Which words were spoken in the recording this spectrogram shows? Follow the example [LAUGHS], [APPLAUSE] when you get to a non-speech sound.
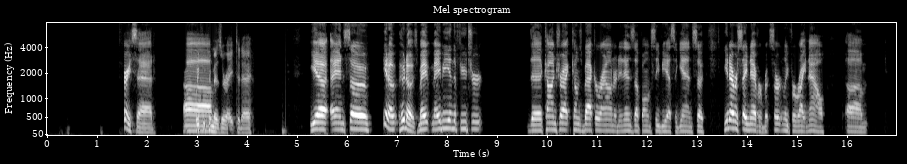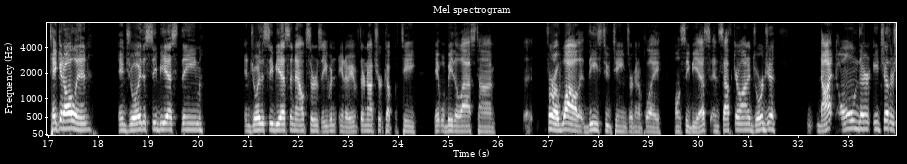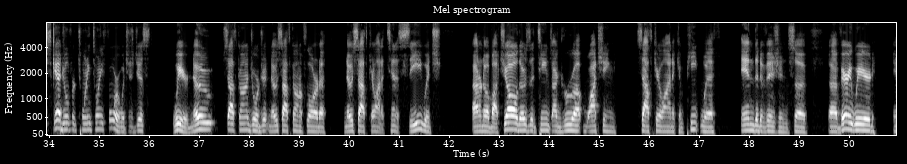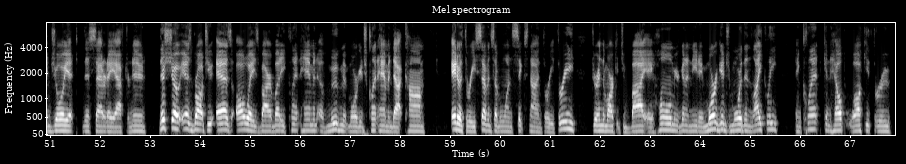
Very sad. we can commiserate today. Yeah, and so you know, who knows? Maybe, maybe in the future, the contract comes back around and it ends up on CBS again. So you never say never, but certainly for right now, um, take it all in, enjoy the CBS theme, enjoy the CBS announcers, even you know if they're not your cup of tea, it will be the last time uh, for a while that these two teams are going to play on CBS and South Carolina, Georgia, not on their each other's schedule for 2024, which is just weird. No South Carolina, Georgia, no South Carolina, Florida, no South Carolina, Tennessee, which I don't know about y'all. Those are the teams I grew up watching South Carolina compete with in the division. So, uh, very weird. Enjoy it this Saturday afternoon. This show is brought to you, as always, by our buddy Clint Hammond of Movement Mortgage, clinthammond.com, 803 771 6933. If you're in the market to buy a home, you're going to need a mortgage more than likely, and Clint can help walk you through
